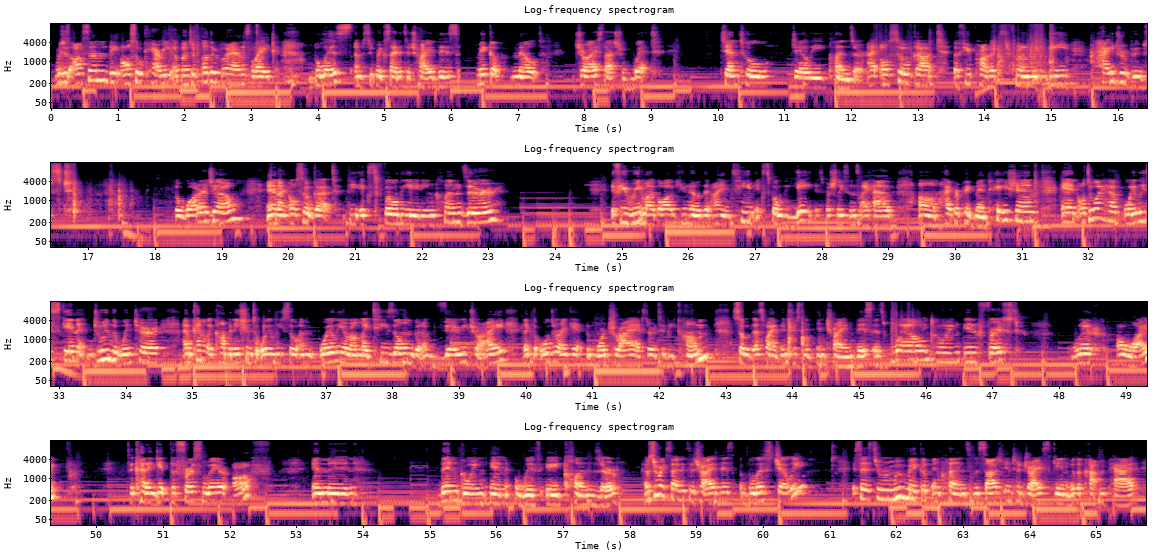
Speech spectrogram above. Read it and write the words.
which is awesome. They also carry a bunch of other brands like Bliss. I'm super excited to try this Makeup Melt Dry Slash Wet Gentle jelly cleanser. I also got a few products from the Hydro Boost, the water gel, and I also got the exfoliating cleanser if you read my blog, you know that I am team exfoliate, especially since I have um, hyperpigmentation. And although I have oily skin during the winter, I'm kind of like combination to oily. So I'm oily around my T-zone, but I'm very dry. Like the older I get, the more dry I start to become. So that's why I'm interested in trying this as well. Going in first with a wipe to kind of get the first layer off. And then then going in with a cleanser. I'm super excited to try this Bliss Jelly. It says to remove makeup and cleanse, massage into dry skin with a cotton pad,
